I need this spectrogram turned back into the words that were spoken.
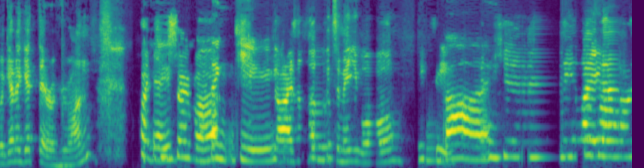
we're gonna get there, everyone. Thank Okay. you so much. Thank you. Guys, it's lovely to meet you all. You too. Bye. Thank you. See you later. Bye-bye.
